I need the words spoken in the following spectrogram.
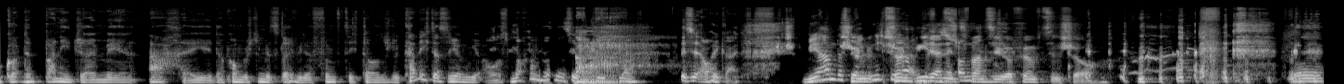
oh Gott, eine Bunny Jai Mehl. Ach, hey, da kommen bestimmt jetzt gleich wieder 50.000 Stück. Kann ich das hier irgendwie ausmachen? Ist, Ah. ist ja auch egal. Wir haben das Schon, nicht schon gehört. wieder eine ist schon 20.15 Uhr Show. Äh,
